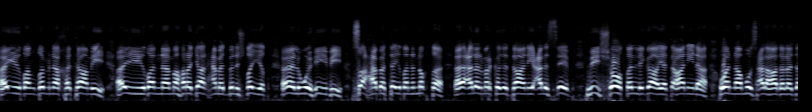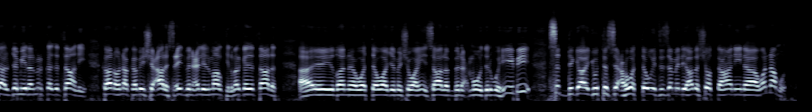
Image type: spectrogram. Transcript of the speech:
أيضا ضمن ختامي أيضا مهرجان حمد بن شطيط الوهيبي. صاحبت أيضا النقطة على المركز الثاني على السيف في شوط اللقاء تهانينا والناموس على هذا الأداء الجميل المركز الثاني. كان هناك بشعار سعيد بن علي المالكي المركز الثالث. أيضا والتواجد من شواهين سالم بن حمود الوهيبي. ست دقائق وتسع هو التوقيت الزمني لهذا الشوط تهانينا والناموس.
